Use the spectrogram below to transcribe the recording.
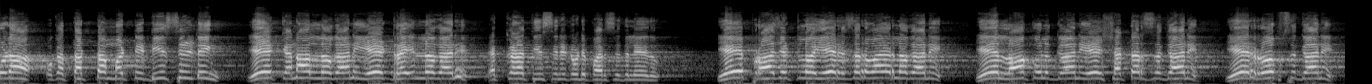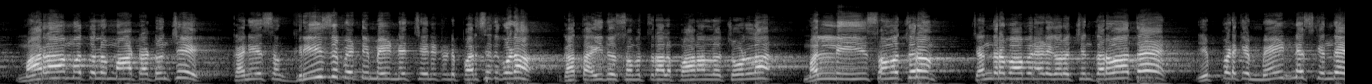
కూడా ఒక తట్ట మట్టి డీసిల్టింగ్ ఏ కెనాల్లో కానీ ఏ డ్రైన్లో కానీ ఎక్కడ తీసినటువంటి పరిస్థితి లేదు. ఏ ప్రాజెక్టులో ఏ రిజర్వాయర్లో కానీ ఏ లాకులకు కానీ ఏ షట్టర్స్ కానీ ఏ రోప్స్ కానీ మరామతులు మాట అటుంచి కనీసం గ్రీజు పెట్టి మెయింటెన్స్ చేయనటువంటి పరిస్థితి కూడా గత ఐదు సంవత్సరాల పాలనలో చూడలా. మళ్ళీ ఈ సంవత్సరం చంద్రబాబు నాయుడు గారు వచ్చిన తర్వాతే ఇప్పటికే మెయింటెనెన్స్ కిందే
